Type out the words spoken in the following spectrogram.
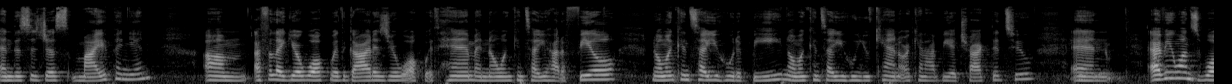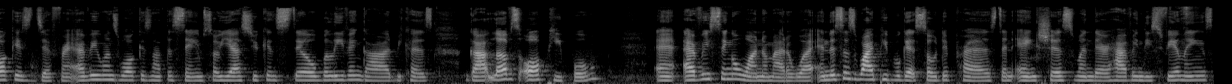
and this is just my opinion. Um, I feel like your walk with God is your walk with Him, and no one can tell you how to feel. No one can tell you who to be. No one can tell you who you can or cannot be attracted to. And everyone's walk is different. Everyone's walk is not the same. So, yes, you can still believe in God because God loves all people and every single one no matter what and this is why people get so depressed and anxious when they're having these feelings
